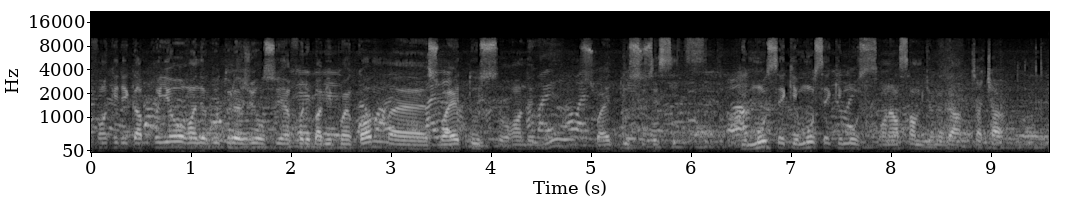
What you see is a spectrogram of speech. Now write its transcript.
Francky DiCaprio, rendez-vous tous les jours sur infodebabi.com. Euh, soyez tous au rendez-vous, soyez tous sur ce site. Qui mousse et qui mousse et qui mousse. On est ensemble, Dieu nous garde. Ciao, ciao.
